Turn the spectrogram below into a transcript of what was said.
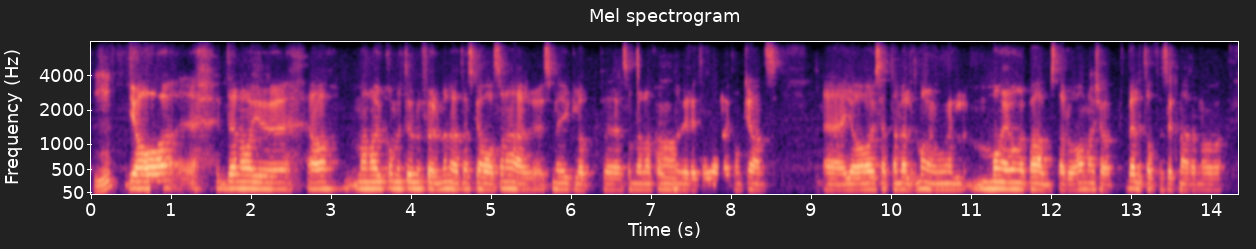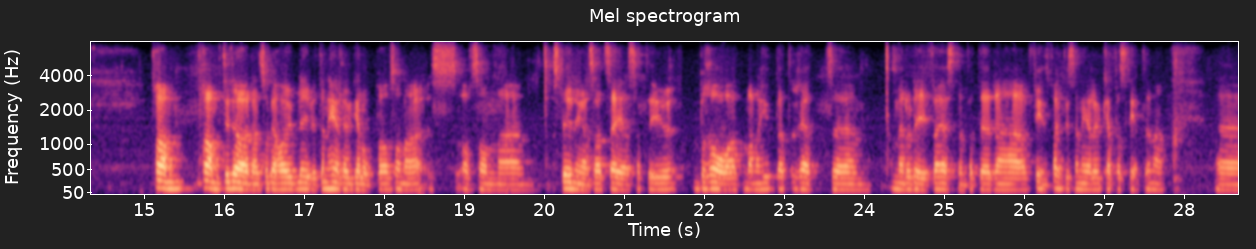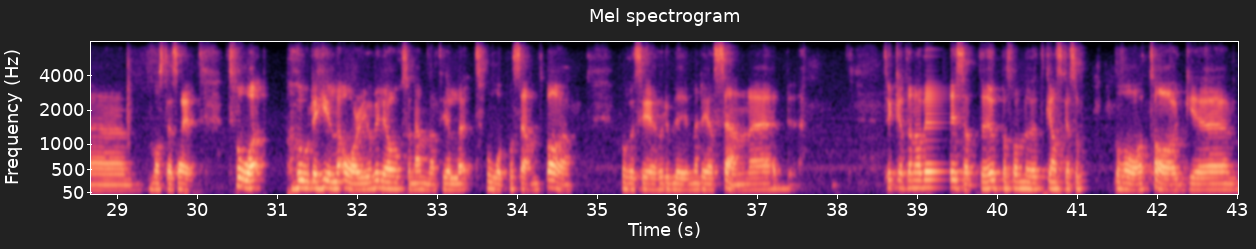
Mm. Ja, den har ju, ja, man har ju kommit underfull med att den ska ha sådana här smyglopp eh, som den har fått ja. nu i lite hårdare konkurrens. Eh, jag har ju sett den väldigt många gånger, många gånger på Halmstad. Då har man kört väldigt offensivt med den och fram, fram till döden. Så det har ju blivit en hel del galopper av sådana av såna eh, styrningar så att säga. Så att det är ju bra att man har hittat rätt eh, melodi för hästen. För att det, det här finns faktiskt en hel del kapacitet i den här. Eh, måste jag säga. Två Who the Hill Are You vill jag också nämna till 2% bara. Får vi se hur det blir med det sen. Eh, tycker att den har visat uppåtform nu ett ganska så bra tag. Eh,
